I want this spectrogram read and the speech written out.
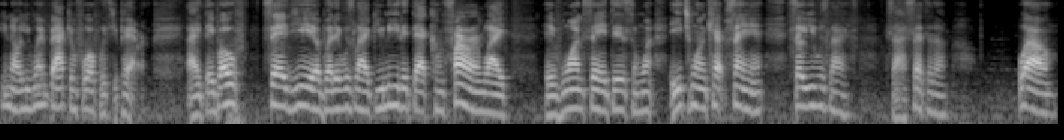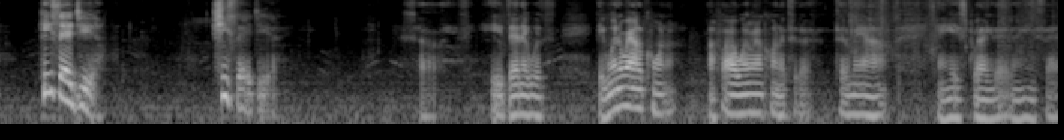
You know, you went back and forth with your parents. Like, they both said yeah, but it was like you needed that confirm, like, if one said this and one, each one kept saying. So you was like, so I said to them, well, he said yeah. She said yeah. So he, then it was, they went around the corner. My father went around the corner to the to the man house, and he explained it, and he said,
